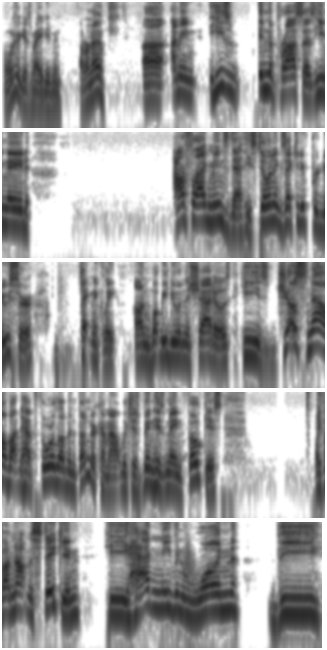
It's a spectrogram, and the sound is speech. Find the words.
or if it gets made. Even I don't know. Uh, I mean, he's in the process. He made our flag means death. He's still an executive producer, technically, on what we do in the shadows. He's just now about to have Thor: Love and Thunder come out, which has been his main focus if I'm not mistaken, he hadn't even won the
